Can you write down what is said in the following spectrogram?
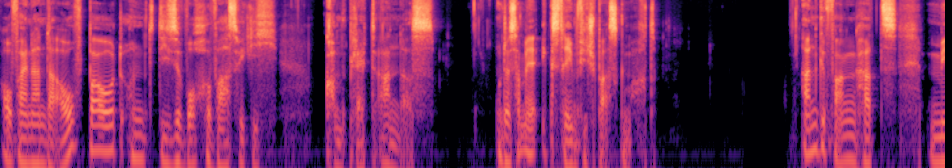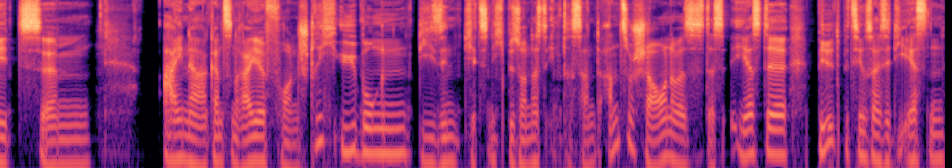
aufeinander aufbaut. Und diese Woche war es wirklich komplett anders. Und das hat mir extrem viel Spaß gemacht. Angefangen hat mit ähm, einer ganzen Reihe von Strichübungen. Die sind jetzt nicht besonders interessant anzuschauen, aber es ist das erste Bild beziehungsweise die ersten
